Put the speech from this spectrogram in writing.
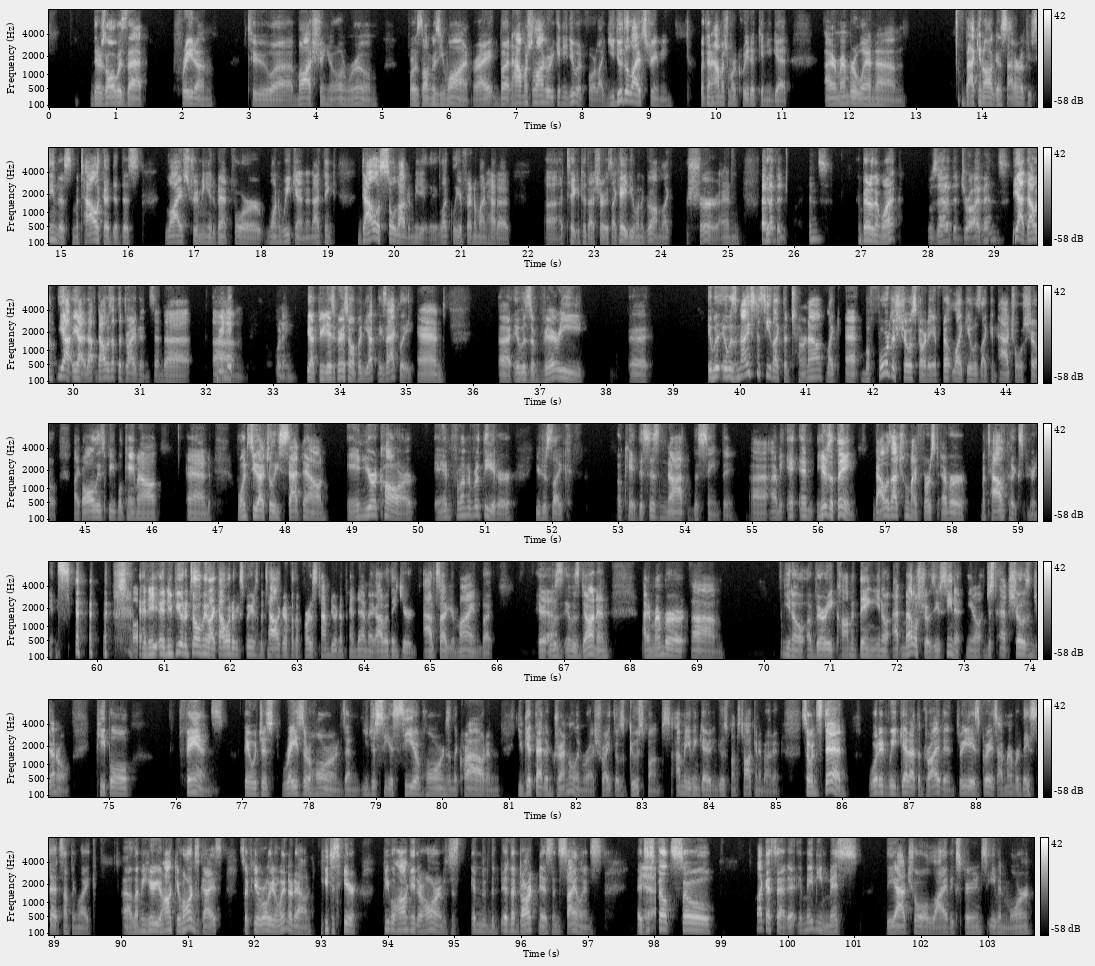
there's always that freedom to uh, mosh in your own room for as long as you want, right? But how much longer can you do it for? Like you do the live streaming but then how much more creative can you get? I remember when um, back in August, I don't know if you've seen this, Metallica did this live streaming event for one weekend, and I think Dallas sold out immediately. Luckily, a friend of mine had a uh, a ticket to that show. He's like, "Hey, do you want to go?" I'm like, "Sure." And Was that the drive-ins? better than what? Was that at the drive-ins? Yeah, that was yeah, yeah. That, that was at the drive-ins, and uh, Three days. um, Winning. yeah, three days of grace open. Yep, exactly. And uh, it was a very, uh, it was it was nice to see like the turnout. Like at, before the show started, it felt like it was like an actual show. Like all these people came out, and once you actually sat down in your car in front of a theater, you're just like, okay, this is not the same thing. Uh, I mean, and, and here's the thing: that was actually my first ever Metallica experience. and, y- and if you would have told me like I would have experienced Metallica for the first time during a pandemic, I would think you're outside your mind. But it Yeah. was it was done, and I remember um, you know, a very common thing, you know, at metal shows, you've seen it, you know, just at shows in general, people, fans, they would just raise their horns and you just see a sea of horns in the crowd and you get that adrenaline rush, right? Those goosebumps. I'm even getting goosebumps talking about it. So instead, what did we get at the drive-in? Three Days Grace. I remember they said something like, uh, "Let me hear you honk your horns, guys." So if you roll your window down, you just hear people honking their horns just in the in the darkness and silence. It Yeah. just felt so. Like I said, it, it made me miss the actual live experience even more.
